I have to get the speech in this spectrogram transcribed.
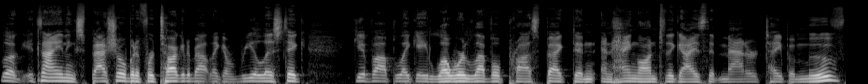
look, it's not anything special, but if we're talking about like a realistic, give up like a lower level prospect and, and hang on to the guys that matter type of move.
